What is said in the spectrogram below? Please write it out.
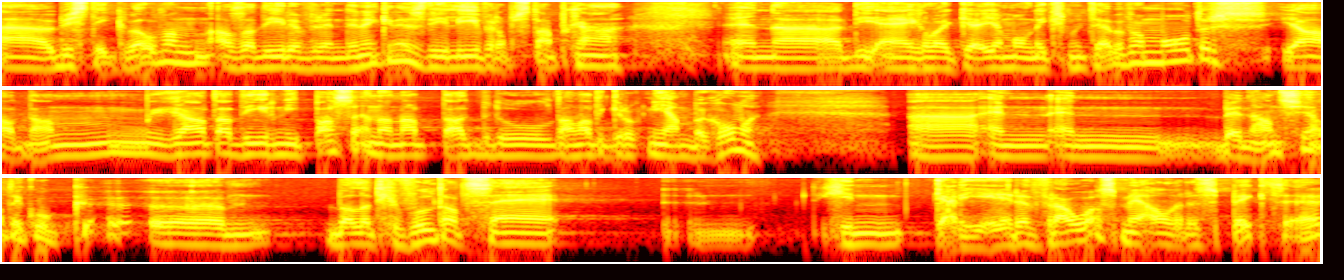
uh, wist ik wel van als dat hier een vriendinnetje is die liever op stap gaat en uh, die eigenlijk helemaal niks moet hebben van motors, ja, dan gaat dat hier niet passen en dan had, dat bedoel, dan had ik er ook niet aan begonnen. Uh, en, en bij Nancy had ik ook ehm, wel het gevoel dat zij geen carrièrevrouw was, met alle respect. Hè.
